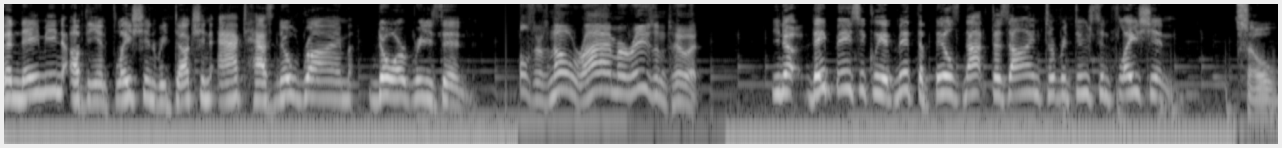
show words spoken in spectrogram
The naming of the Inflation Reduction Act has no rhyme nor reason. There's no rhyme or reason to it. You know, they basically admit the bill's not designed to reduce inflation. So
